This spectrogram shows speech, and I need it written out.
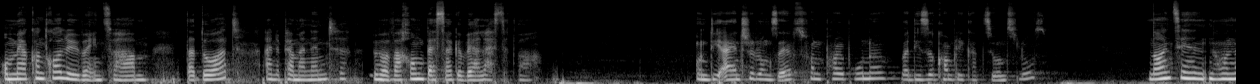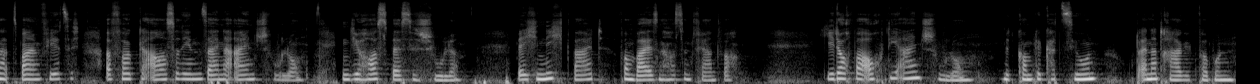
um mehr Kontrolle über ihn zu haben, da dort eine permanente Überwachung besser gewährleistet war. Und die Einstellung selbst von Paul Brune, war diese komplikationslos? 1942 erfolgte außerdem seine Einschulung in die Hospesse-Schule, welche nicht weit vom Waisenhaus entfernt war. Jedoch war auch die Einschulung mit Komplikationen und einer Tragik verbunden.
